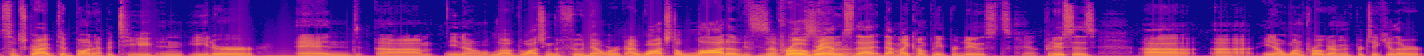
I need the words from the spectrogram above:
subscribe to Bon Appetit and Eater and um, you know loved watching the Food Network. I watched a lot of Is the programs that that my company produced Yeah. produces. Uh, uh, you know, one program in particular.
